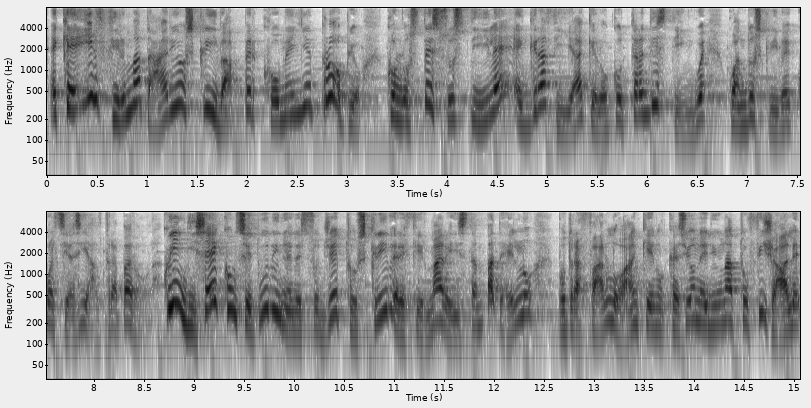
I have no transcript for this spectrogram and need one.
è che il firmatario scriva per come gli è proprio, con lo stesso stile e grafia che lo contraddistingue quando scrive qualsiasi altra parola. Quindi se è considerato consuetudine del soggetto scrivere e firmare in stampatello, potrà farlo anche in occasione di un atto ufficiale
